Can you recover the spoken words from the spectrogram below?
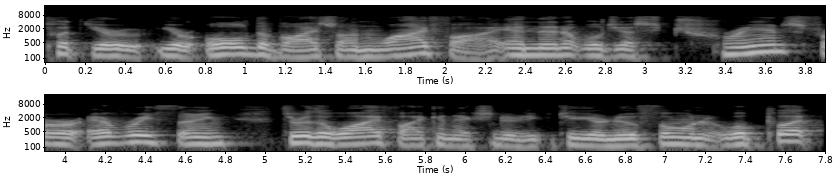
put your your old device on Wi-Fi, and then it will just transfer everything through the Wi-Fi connection to, to your new phone. It will put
